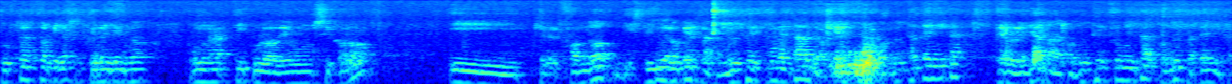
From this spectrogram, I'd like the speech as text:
Justo estos días estoy leyendo un artículo de un psicólogo y que en el fondo distingue lo que es la conducta instrumental de lo que es la conducta técnica, pero le llama la conducta instrumental conducta técnica.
